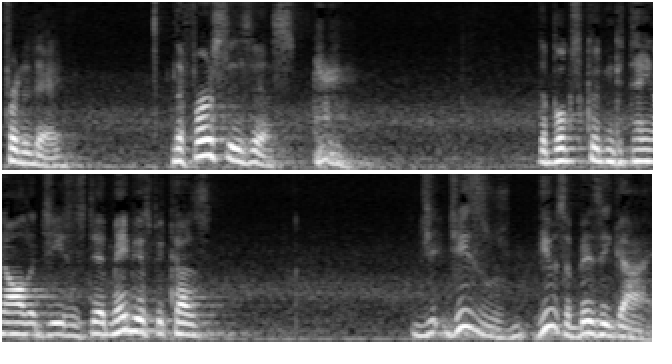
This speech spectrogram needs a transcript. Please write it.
for today. The first is this. the books couldn't contain all that Jesus did. Maybe it's because J- Jesus was he was a busy guy.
